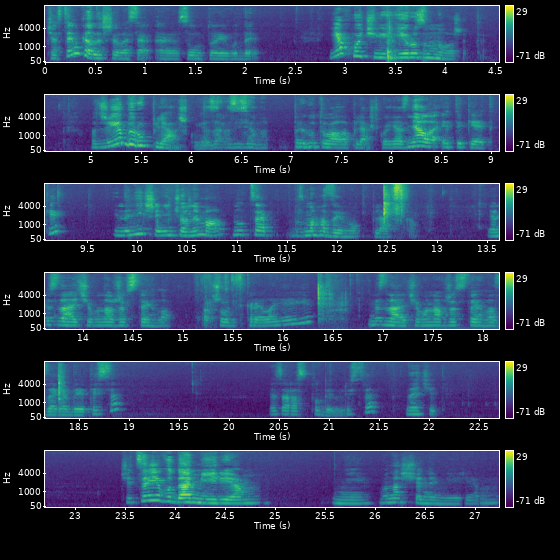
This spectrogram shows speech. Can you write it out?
частинка лишилася е, золотої води. Я хочу її розмножити. Отже, я беру пляшку. Я зараз взяла, приготувала пляшку. Я зняла етикетки, і на ній ще нічого нема. Ну, це з магазину пляшка. Я не знаю, чи вона вже встигла, що відкрила я її. Не знаю, чи вона вже встигла зарядитися. Я зараз подивлюся. Значить, чи це є вода Міріам? Ні, вона ще не Міріам.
